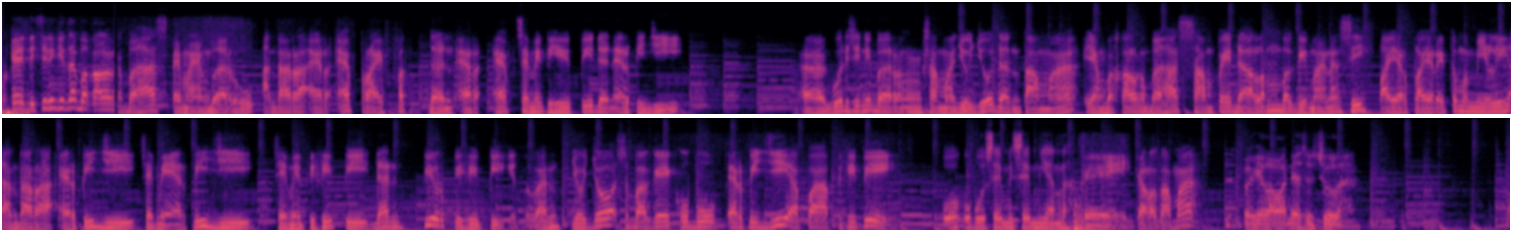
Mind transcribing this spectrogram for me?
Oke, di sini kita bakal ngebahas tema yang baru antara RF private dan RF semi PvP dan RPG. Uh, gue di sini bareng sama Jojo dan Tama yang bakal ngebahas sampai dalam bagaimana sih player-player itu memilih antara RPG, semi RPG, semi PvP dan pure PvP gitu kan. Jojo sebagai kubu RPG apa PvP? Oh, kubu semi-semian lah. Oke, okay. kalau Tama sebagai lawannya Jojo lah.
